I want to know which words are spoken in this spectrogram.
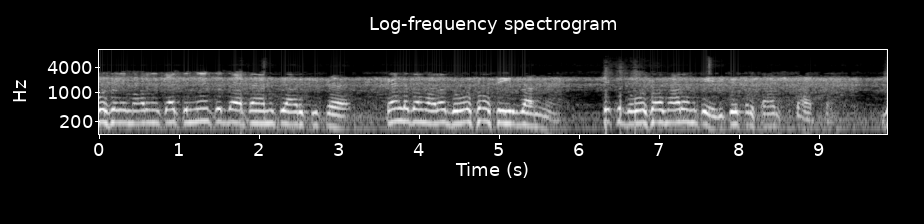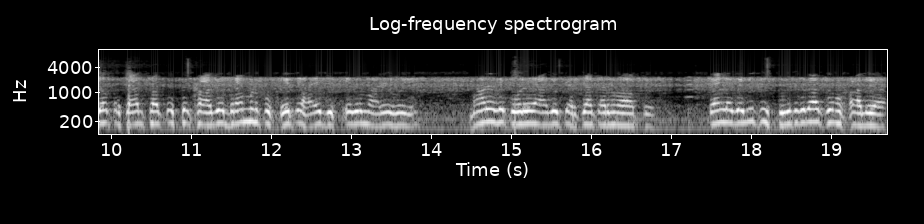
ਉਸ ਵੇਲੇ ਮਹਾਰਾਜ ਨੇ ਕਿਹਾ, ਕਿੰਨੇ ਕਿੱਦਾਂ ਪੈਨ ਤਿਆਰ ਕੀਤਾ ਕਹਿਣ ਲੱਗਾ, ਮਹਾਰਾਜ 200 ਸੀਰਦਾਨ ਨੇ ਸਿੱਖ 200 ਮਹਾਰਾਜ ਨੂੰ ਭੇਜ ਕੇ ਪ੍ਰਸਾਦ ਛਕਾਤਾ ਜੋ ਪ੍ਰਸਾਦ ਛਕ ਕੇ ਸਿੱਖ ਆ ਗਏ ਬ੍ਰਾਹਮਣ ਭੁੱਖੇ ਤੇ ਆਏ ਜਿੱਥੇ ਦੇ ਮਾਰੇ ਹੋਏ ਮਹਾਰਾਜ ਦੇ ਕੋਲੇ ਆ ਕੇ ਚਰਚਾ ਕਰਨ ਵਾਸਤੇ ਕਹਿਣ ਲੱਗੇ ਜੀ ਤੁਸੀਂ ਸੂਤਕ ਦਾ ਕਿਉਂ ਖਾ ਲਿਆ?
